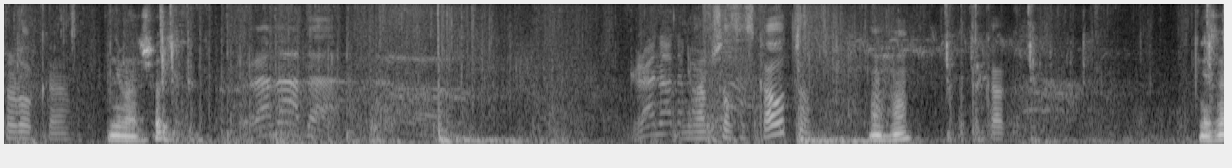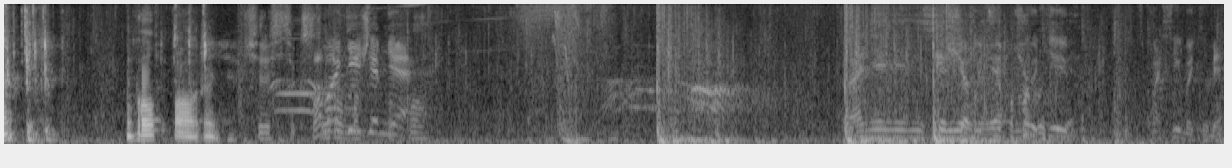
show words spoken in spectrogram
Широкая. Не ваншот? Не ваншот со скаута? Угу. Это как? Не знаю. Волк попал вроде. Через текстуру? Помогите может, мне! попал? Ранение не серьезное, я помогу тебе. Спасибо тебе.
